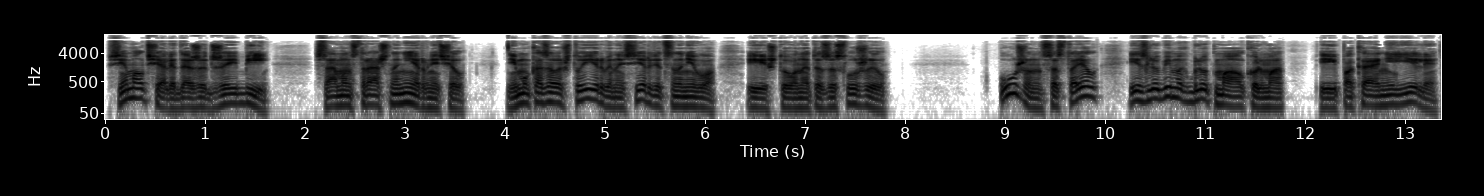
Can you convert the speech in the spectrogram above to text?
Все молчали, даже Джей Би, сам он страшно нервничал. Ему казалось, что Ирвины сердятся на него, и что он это заслужил. Ужин состоял из любимых блюд Малкольма, и пока они ели,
